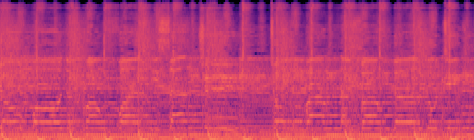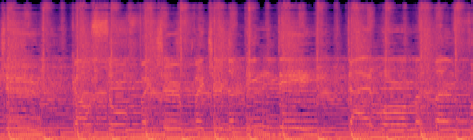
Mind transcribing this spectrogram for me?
周末的狂欢已散去，通往南方的路停止，告诉飞驰飞驰的平地，带我们奔赴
